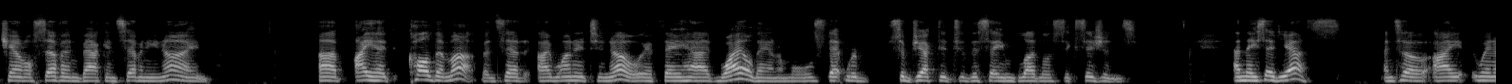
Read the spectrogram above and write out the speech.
channel 7 back in 79 uh, I had called them up and said I wanted to know if they had wild animals that were subjected to the same bloodless excisions? And they said yes. And so I went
